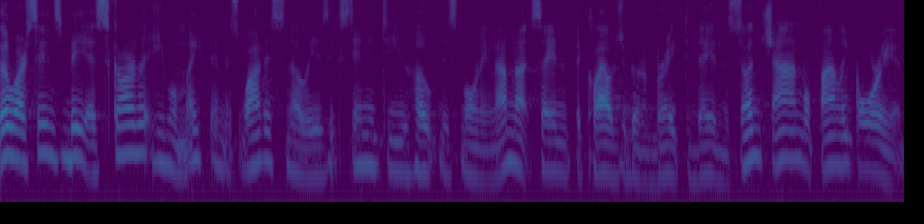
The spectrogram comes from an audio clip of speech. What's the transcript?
Though our sins be as scarlet, He will make them as white as snow. He is extending to you hope this morning. And I'm not saying that the clouds are going to break today and the sunshine will finally pour in,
